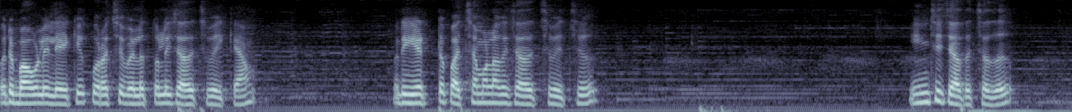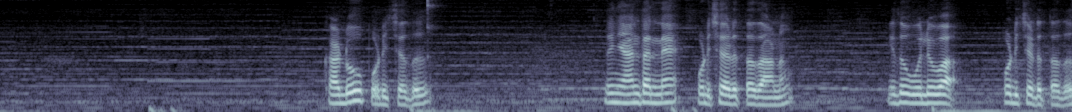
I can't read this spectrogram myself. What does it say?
ഒരു ബൗളിലേക്ക് കുറച്ച് വെളുത്തുള്ളി ചതച്ച് വയ്ക്കാം. ഒരു എട്ട് പച്ചമുളക് ചതച്ച് വെച്ച് ഇഞ്ചി ചതച്ചത് കടുവ് പൊടിച്ചത്. ഇത് ഞാൻ തന്നെ പൊടിച്ചെടുത്തതാണ്. ഇത് ഉലുവ പൊടിച്ചെടുത്തത്.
